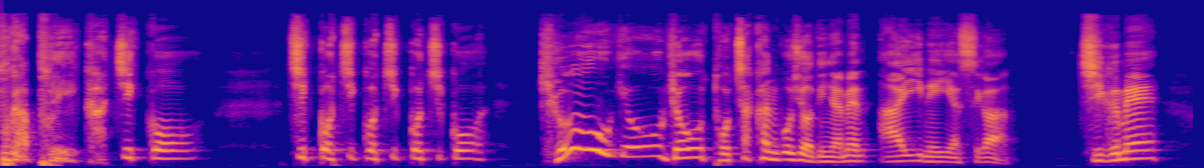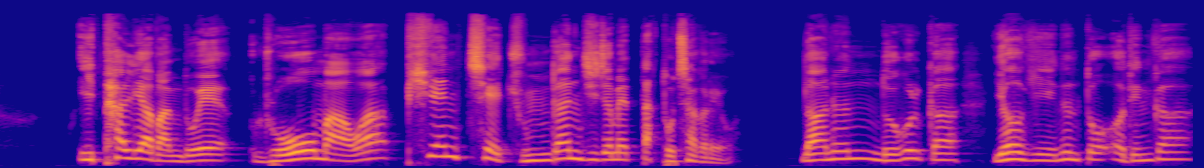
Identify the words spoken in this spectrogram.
북아프리카 찍고 찍고 찍고 찍고 찍고 겨우 겨우 겨우 도착한 곳이 어디냐면 아이네이아스가 지금의 이탈리아 반도의 로마와 피렌체 중간 지점에 딱 도착을 해요. 나는 누굴까? 여기는 또 어딘가?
